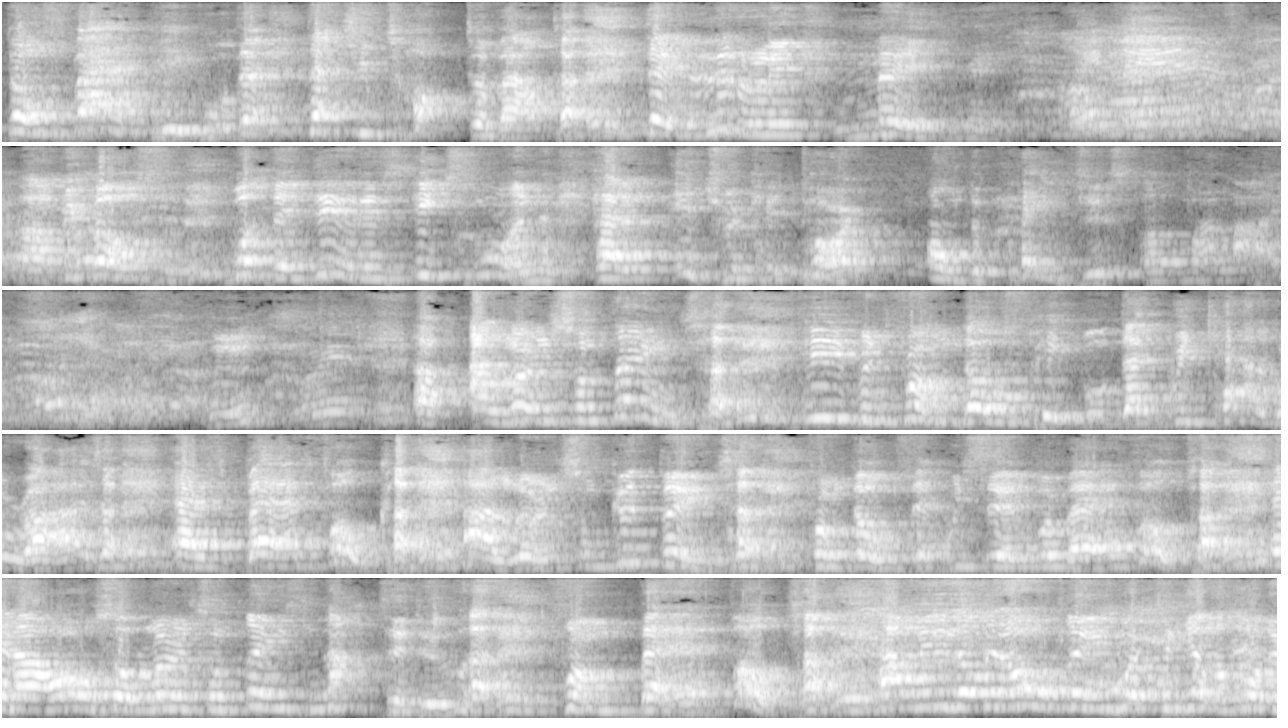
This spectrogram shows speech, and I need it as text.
Those bad people that, that you talked about, they literally made me. Uh, because what they did is each one had an intricate part on the pages of my life. Hmm? Uh, I learned some things, uh, even from those people that we categorize uh, as bad folk. Uh, I learned some good things uh, from those that we said were bad folk. Uh, and I also learned some things not to do from bad folk. How many know that all things work together for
